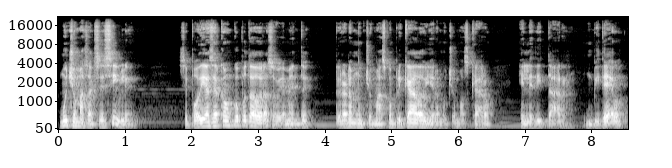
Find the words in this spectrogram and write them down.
mucho más accesible. Se podía hacer con computadoras, obviamente, pero era mucho más complicado y era mucho más caro el editar un video.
